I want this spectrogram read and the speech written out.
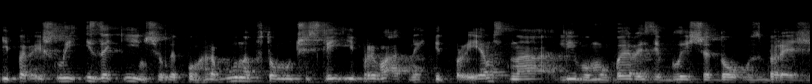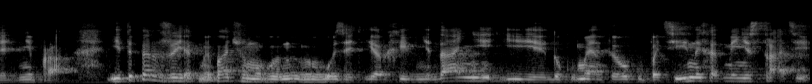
і перейшли і закінчили пограбунок, в тому числі і приватних підприємств на лівому березі ближче до узбережжя Дніпра. І тепер, вже як ми бачимо, вони вивозять і архівні дані, і документи окупаційних адміністрацій.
